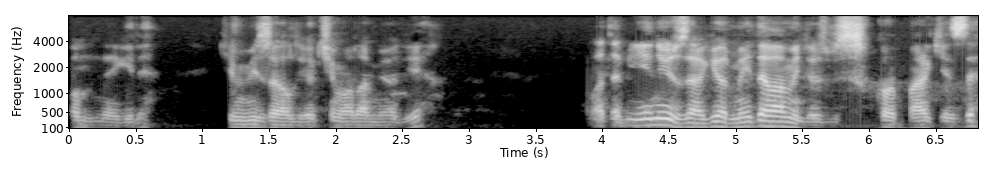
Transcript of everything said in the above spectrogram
onunla ilgili. Kim vize alıyor, kim alamıyor diye. Ama tabii yeni yüzler görmeye devam ediyoruz biz Kork Merkez'de.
